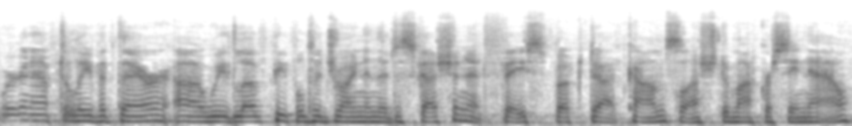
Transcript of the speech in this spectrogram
We're going to have to leave it there. Uh, we'd love people to join in the discussion at facebook.com slash democracy now.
